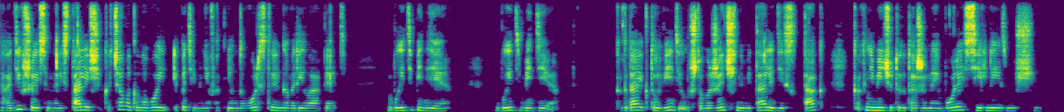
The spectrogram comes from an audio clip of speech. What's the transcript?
находившаяся на ристалище, качала головой и, потемнев от неудовольствия, говорила опять «Быть беде, быть беде». Когда и кто видел, чтобы женщины метали диск так, как не мечут их даже наиболее сильные из мужчин?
